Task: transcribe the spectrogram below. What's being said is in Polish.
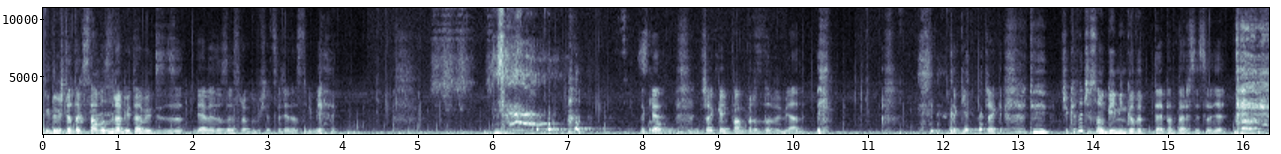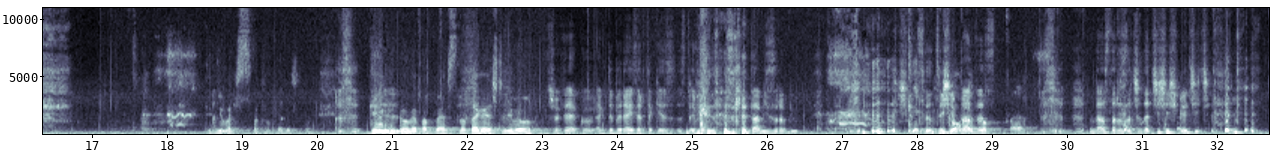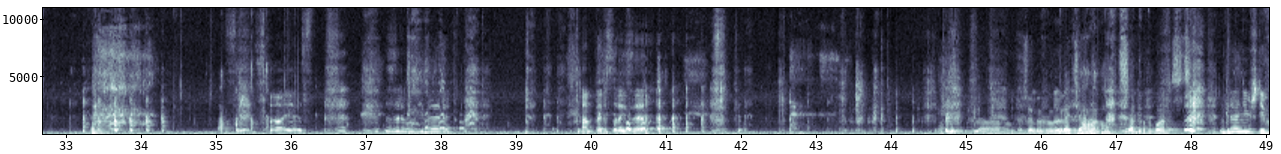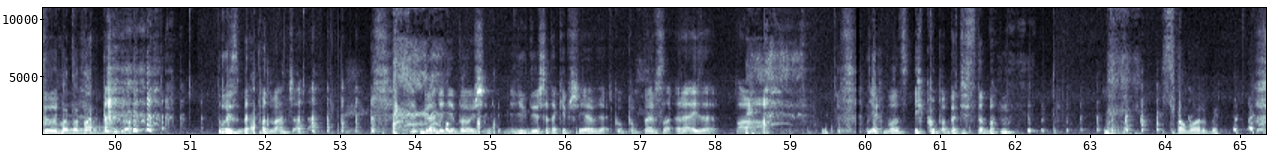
Gdybyś to tak samo zrobił, to bym, z- nie wiem, no zesrałbym się co nie na streamie. Takie, czekaj, pampers do wymiany. Taki, czekaj. Ty, ciekawe czy są gamingowe te pampersy, co nie? Ty nie masz soku kiedyś, no? Gamingowe pampers, no tego jeszcze nie było. Człowieku, jak gdyby Razer takie z, z tymi z LEDami zrobił? Świecący się Gamingowe pampers. pampersy. Zaczyna ci się świecić? Co jest? Zrób mi beret. Pampers Razera. No, żeby w ogóle działał, trzeba podłączyć Granie już nie było ładowarkę. USB podłącza. Granie nie było już nigdy jeszcze takie przyjemne. Kup Pampersa, Razer. A. Niech moc i kupa będzie z tobą. Co mordy.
